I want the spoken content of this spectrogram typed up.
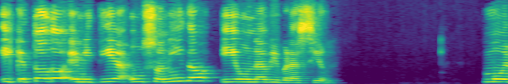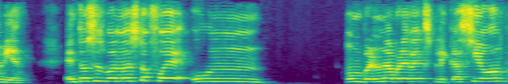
y que todo emitía un sonido y una vibración. Muy bien. Entonces, bueno, esto fue una breve explicación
